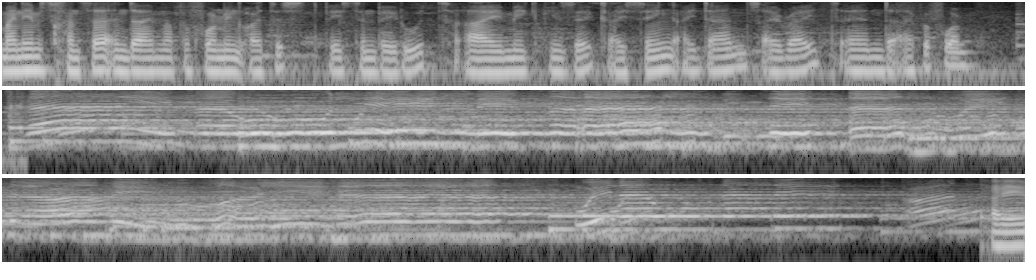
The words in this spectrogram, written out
My name is Khansa and I'm a performing artist based in Beirut. I make music, I sing, I dance, I write, and I perform. I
